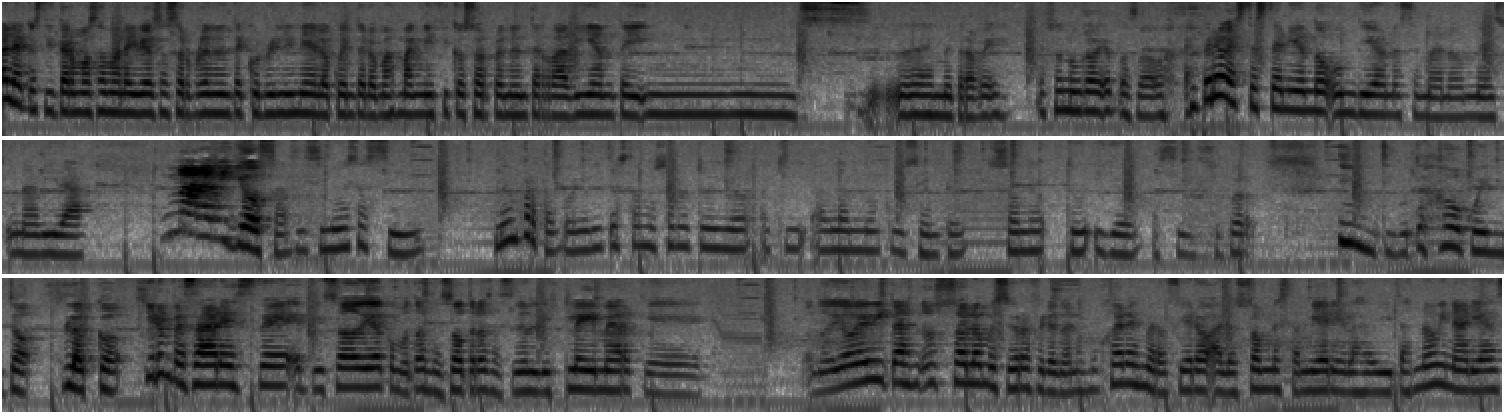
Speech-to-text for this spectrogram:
Hola, cosita hermosa, maravillosa, sorprendente, curvilínea, elocuente, lo más magnífico, sorprendente, radiante y... eh, Me trabé. Eso nunca había pasado. Espero que estés teniendo un día, una semana, un mes, una vida maravillosa. Y si no es así, no importa, porque ahorita estamos solo tú y yo aquí hablando como siempre. Solo tú y yo, así, súper íntimo, te has dado cuenta, flaca. Quiero empezar este episodio, como todos nosotros, haciendo el disclaimer que cuando digo bebitas no solo me estoy refiriendo a las mujeres, me refiero a los hombres también y a las bebitas no binarias,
